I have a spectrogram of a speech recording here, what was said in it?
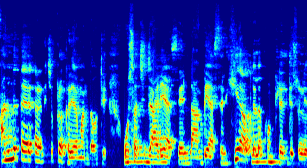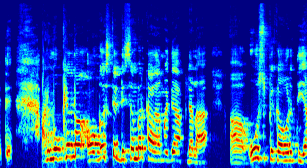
अन्न तयार करण्याची प्रक्रिया मंदावते ऊसाची जाडी असेल लांबी असेल ही आपल्याला खुंटलेली दिसून येते. आणि मुख्यतः ऑगस्ट ते डिसेंबर काळामध्ये आपल्याला ऊस पिकावरती या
